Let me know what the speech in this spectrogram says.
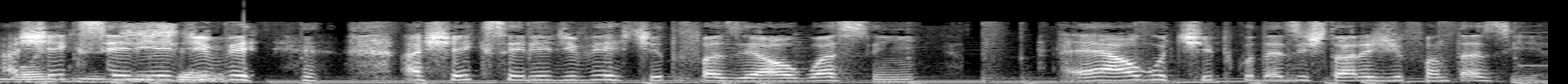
achei que seria diver... achei que seria divertido fazer algo assim. É algo típico das histórias de fantasia.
